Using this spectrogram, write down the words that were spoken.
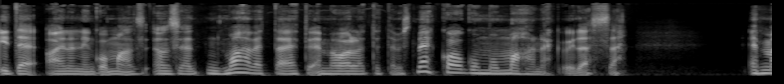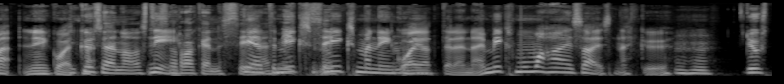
itse aina niin kuin mä on se, että nyt mä hävettää, että en mä voi laittaa tämmöistä mekkoa, kun mun maha näkyy tässä. Että mä, niin kuin, että Kyseenalaista niin. se rakenne siinä. niin, että miksi, miksi mä niin kuin Mhm. ajattelen näin? Miksi mun maha ei saisi näkyä? Mm-hmm. Just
